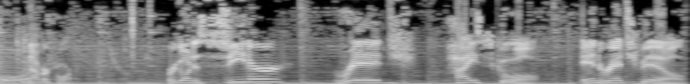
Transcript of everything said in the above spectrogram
four. Number four. We're going to Cedar Ridge High School in Richfield.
